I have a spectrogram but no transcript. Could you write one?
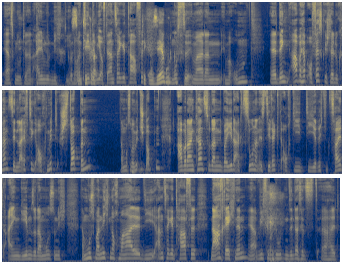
erste Minute, dann eine Minute, nicht die 19. wie auf der Anzeigetafel. Ticker sehr gut. Musste gefühlt. immer dann immer umdenken. Äh, Aber ich habe auch festgestellt, du kannst den Live-Ticker auch mit stoppen da muss man mitstoppen. Aber dann kannst du dann bei jeder Aktion, dann ist direkt auch die, die richtige Zeit eingeben. So, da musst du nicht, da muss man nicht nochmal die Anzeigetafel nachrechnen. Ja, wie viele Minuten sind das jetzt äh, halt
